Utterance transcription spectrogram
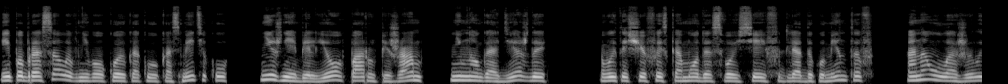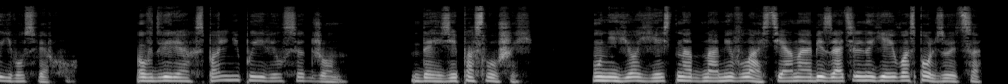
и побросала в него кое-какую косметику, нижнее белье, пару пижам немного одежды. Вытащив из комода свой сейф для документов, она уложила его сверху. В дверях спальни появился Джон. «Дейзи, послушай. У нее есть над нами власть, и она обязательно ею воспользуется.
